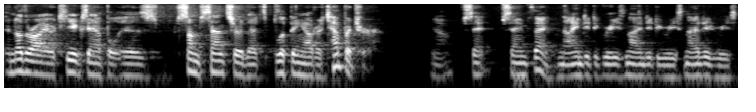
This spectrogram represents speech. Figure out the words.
another IoT example is some sensor that's blipping out a temperature. You know, same, same thing 90 degrees, 90 degrees, 90 degrees.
